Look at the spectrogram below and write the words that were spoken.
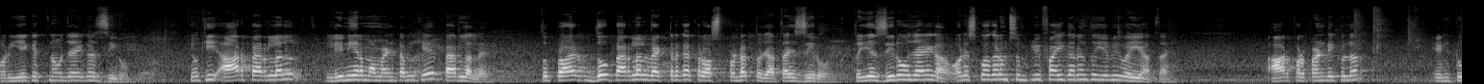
और ये कितना हो जाएगा ज़ीरो क्योंकि आर पैरल लीनियर मोमेंटम के पैरल है तो दो पैरल वेक्टर का क्रॉस प्रोडक्ट हो जाता है ज़ीरो तो ये ज़ीरो हो जाएगा और इसको अगर हम सिंप्लीफाई करें तो ये भी वही आता है आर परपेंडिकुलर इन टू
